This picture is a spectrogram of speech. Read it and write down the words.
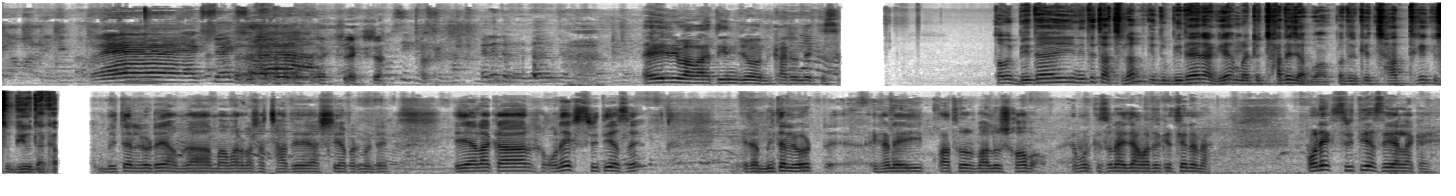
এই রে বাবা তিনজন কার্টুন দেখতেছে। তবে বিদায় নিতে চাচ্ছিলাম কিন্তু বিদায়ের আগে আমরা একটু ছাদে যাব। আপনাদেরকে ছাদ থেকে কিছু ভিউ দেখাবো। বিতাল রোডে আমরা মামার বাসার ছাদে আসছি অ্যাপার্টমেন্টে এই এলাকার অনেক স্মৃতি আছে। এটা মিতাল রোড এখানে ইট পাথর বালু সব এমন কিছু নাই যে আমাদেরকে চেনে না। অনেক স্মৃতি আছে এই এলাকায়।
